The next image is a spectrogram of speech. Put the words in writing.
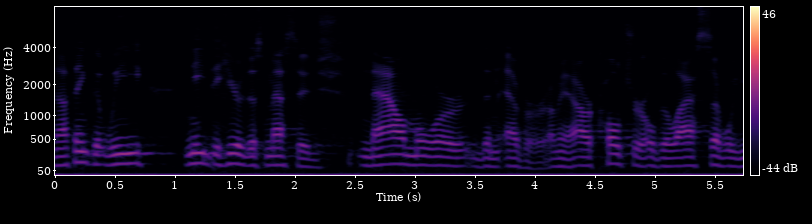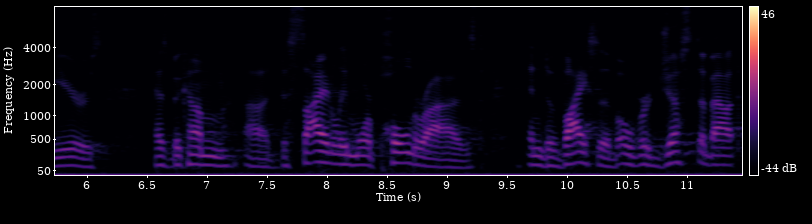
And I think that we need to hear this message now more than ever. I mean, our culture over the last several years has become uh, decidedly more polarized and divisive over just about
